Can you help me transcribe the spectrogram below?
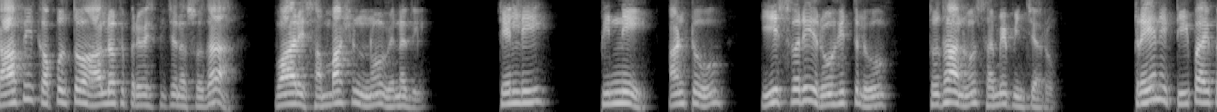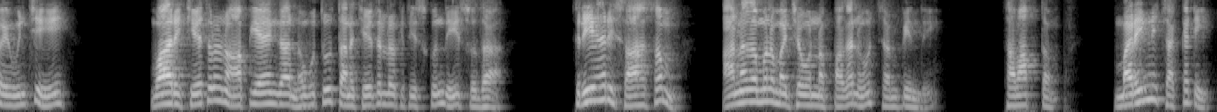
కాఫీ కప్పులతో హాల్లోకి ప్రవేశించిన సుధా వారి సంభాషణను విన్నది. చెల్లి పిన్ని అంటూ ఈశ్వరి రోహిత్లు సుధాను సమీపించారు. ట్రేని టీపాయిపై ఉంచి వారి చేతులను ఆప్యాయంగా నవ్వుతూ తన చేతుల్లోకి తీసుకుంది సుధా. శ్రీహరి సాహసం అన్నదమ్ముల మధ్య ఉన్న పగను చంపింది. సమాప్తం. మరిన్ని చక్కటి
